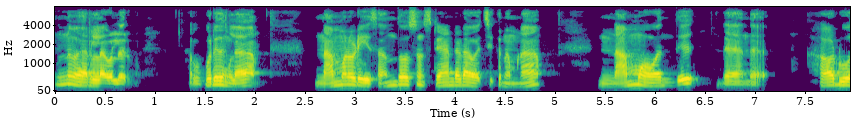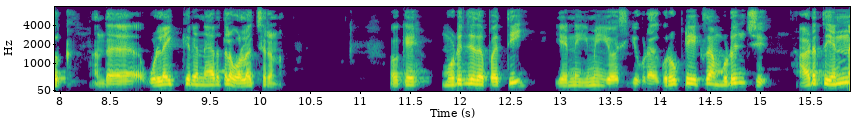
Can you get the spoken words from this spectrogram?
இன்னும் வேறு லெவலில் இருக்கும். அப்போ புரியுதுங்களா? நம்மளுடைய சந்தோஷம் ஸ்டாண்டர்டாக வச்சுக்கணும்னா நம்ம வந்து இந்த அந்த ஹார்ட் ஒர்க் அந்த உழைக்கிற நேரத்தில் உழைச்சிடணும். ஓகே முடிஞ்சதை பற்றி என்றைக்குமே யோசிக்கக்கூடாது குரூப் டி எக்ஸாம் முடிஞ்சு அடுத்து என்ன?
